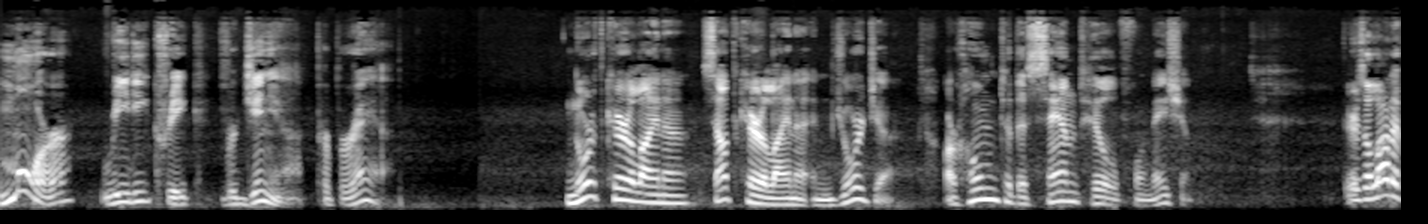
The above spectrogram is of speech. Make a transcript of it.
more Reedy Creek, Virginia purpurea. North Carolina, South Carolina, and Georgia are home to the Sand Hill Formation. There's a lot of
